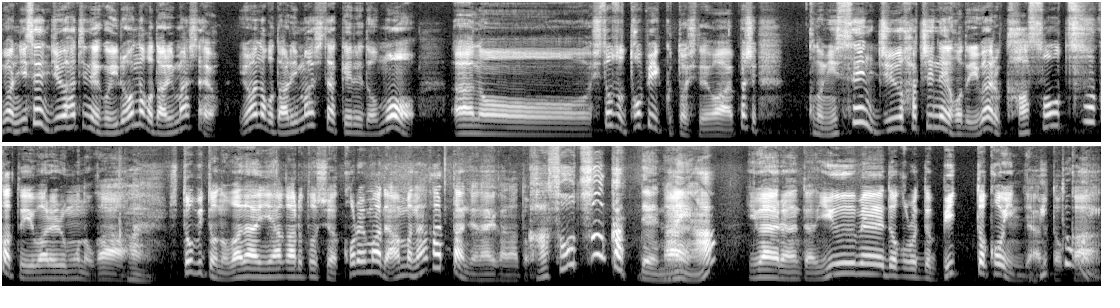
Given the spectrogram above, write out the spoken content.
まあ、2018年こういろんなことありましたよいろんなことありましたけれどもあのー一つトピックとしてはやっぱしこの2018年ほどいわゆる仮想通貨と言われるものが、はい。人々の話題に上がる年はこれまであんまなかったんじゃないかなと。仮想通貨って何や、い。わゆるなんて有名どころでビットコインであるとかはい。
